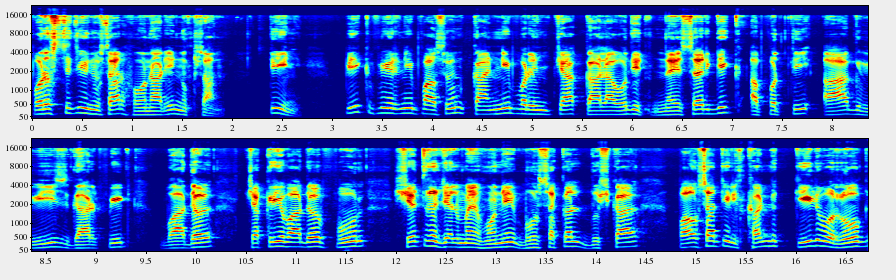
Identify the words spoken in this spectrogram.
परिस्थितीनुसार होणारे नुकसान. तीन पीक पेरणीपासून काढणीपर्यंतच्या कालावधीत नैसर्गिक आपत्ती आग वीज गारपीट वादळ चक्रीवादळ पूर क्षेत्र जलमय होणे भूसकल दुष्काळ पावसातील खंड कीड व रोग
